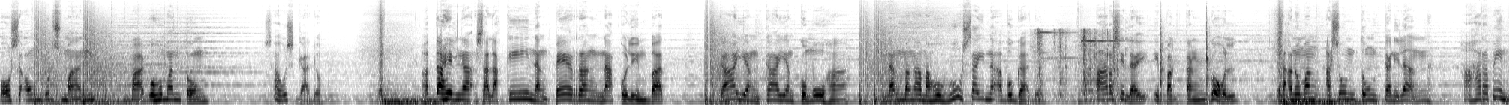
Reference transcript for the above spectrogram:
o sa Ombudsman bago humantong sa husgado. At dahil nga sa laki ng perang nakulimbat, kayang-kayang kumuha ng mga mahuhusay na abogado para sila'y ipagtanggol sa anumang asuntong kanilang haharapin.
